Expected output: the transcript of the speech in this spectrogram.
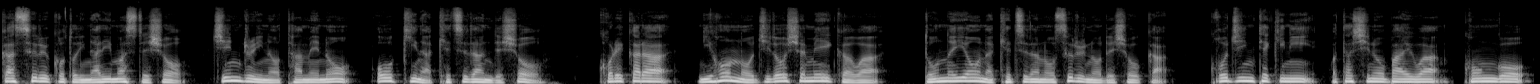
化することになりますでしょう。人類のための大きな決断でしょう。これから日本の自動車メーカーはどんなような決断をするのでしょうか個人的に私の場合は今後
